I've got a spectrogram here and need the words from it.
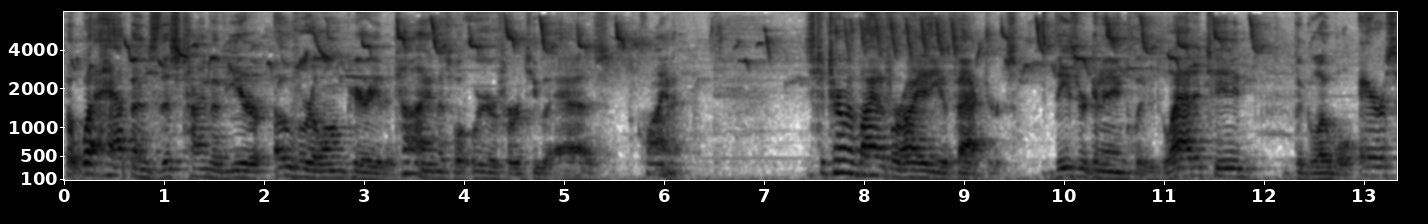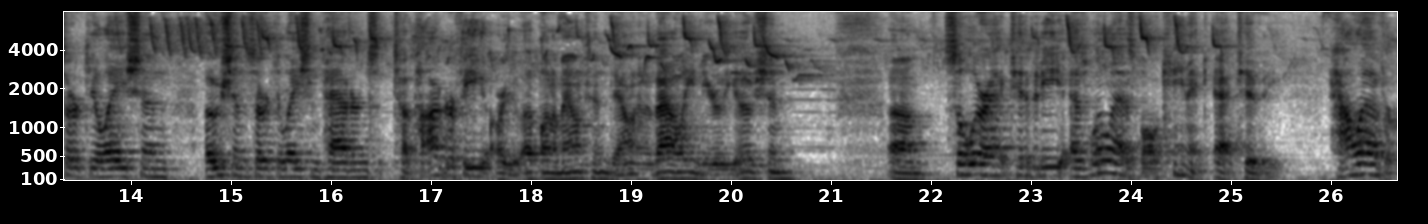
but what happens this time of year over a long period of time is what we refer to as climate. It's determined by a variety of factors. These are going to include latitude, the global air circulation, ocean circulation patterns, topography, are you up on a mountain, down in a valley, near the ocean, um, solar activity, as well as volcanic activity. However,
